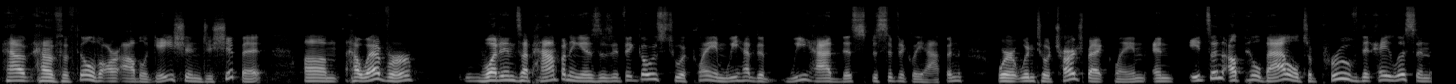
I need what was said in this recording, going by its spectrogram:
have have fulfilled our obligation to ship it. Um, however, what ends up happening is is if it goes to a claim, we had to we had this specifically happen where it went to a chargeback claim, and it's an uphill battle to prove that hey, listen,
